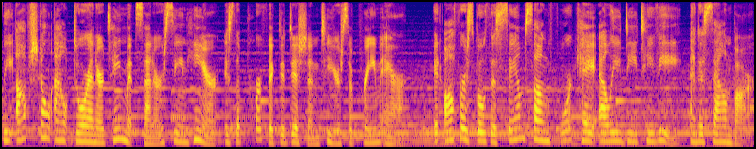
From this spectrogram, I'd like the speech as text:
the optional outdoor entertainment center seen here is the perfect addition to your Supreme Aire. It offers both a Samsung 4K LED TV and a soundbar.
